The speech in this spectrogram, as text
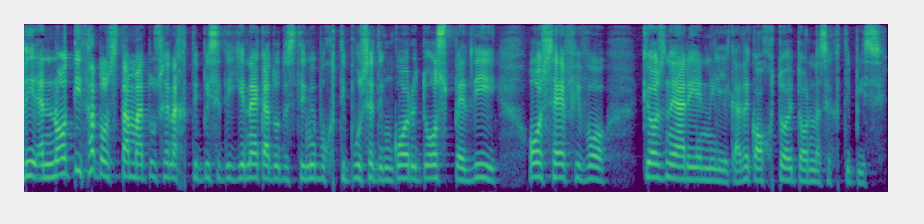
Ενώ τι θα τον σταματούσε να χτυπήσει τη γυναίκα του τη στιγμή που χτυπούσε την κόρη του ως παιδί, ως έφηβο και ως νεαρή ενήλικα, 18 ετών να σε χτυπήσει.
